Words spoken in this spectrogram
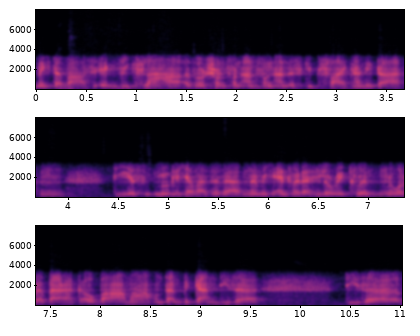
nicht? da war es irgendwie klar, also schon von Anfang an, es gibt zwei Kandidaten, die es möglicherweise werden, nämlich entweder Hillary Clinton oder Barack Obama. Und dann begann dieser, dieser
